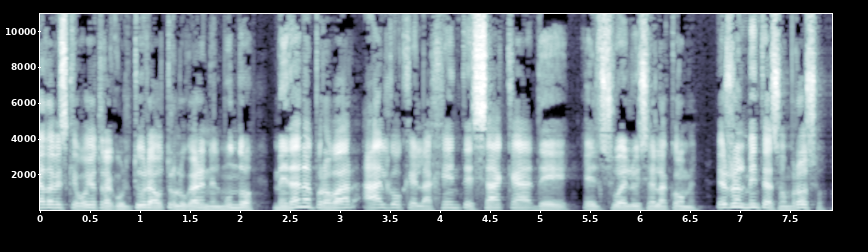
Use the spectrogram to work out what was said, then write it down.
Cada vez que voy a otra cultura, a otro lugar en el mundo, me dan a probar algo que la gente saca de el suelo y se la comen. Es realmente asombroso.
